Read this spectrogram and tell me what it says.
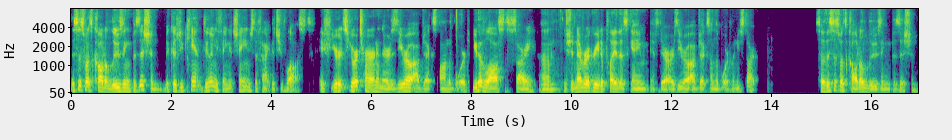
This is what's called a losing position because you can't do anything to change the fact that you've lost. If it's your turn and there are zero objects on the board, you have lost. Sorry. Um, you should never agree to play this game if there are zero objects on the board when you start. So this is what's called a losing position.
